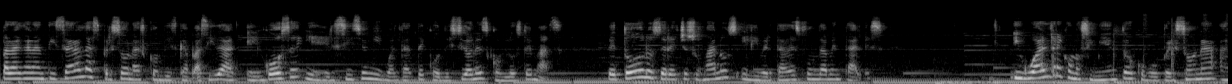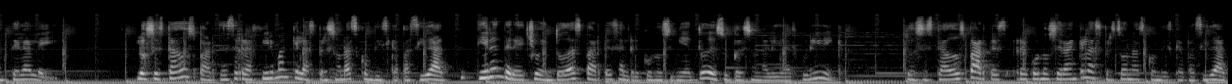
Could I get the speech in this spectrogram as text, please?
para garantizar a las personas con discapacidad el goce y ejercicio en igualdad de condiciones con los demás, de todos los derechos humanos y libertades fundamentales. Igual reconocimiento como persona ante la ley. Los Estados partes reafirman que las personas con discapacidad tienen derecho en todas partes al reconocimiento de su personalidad jurídica, los Estados partes reconocerán que las personas con discapacidad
